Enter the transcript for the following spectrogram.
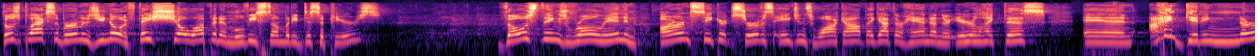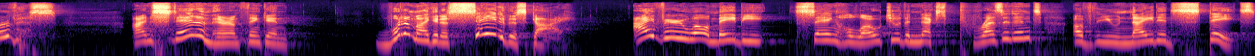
Those black Suburbans, you know, if they show up in a movie, somebody disappears. Those things roll in, and armed Secret Service agents walk out. They got their hand on their ear like this, and I'm getting nervous. I'm standing there, I'm thinking, what am I going to say to this guy? I very well may be saying hello to the next president of the United States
